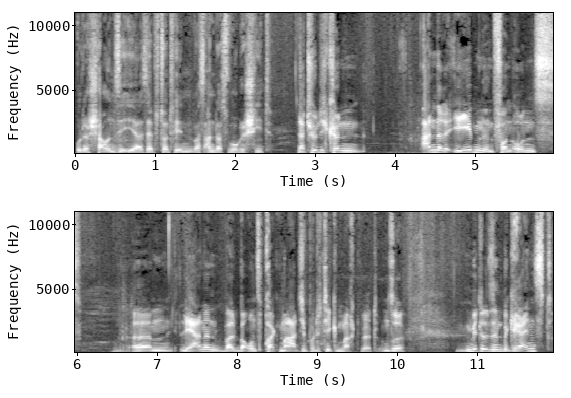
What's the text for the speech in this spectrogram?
Oder schauen Sie eher selbst dorthin, was anderswo geschieht? Natürlich können andere Ebenen von uns ähm, lernen, weil bei uns pragmatische Politik gemacht wird. Unsere Mittel sind begrenzt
